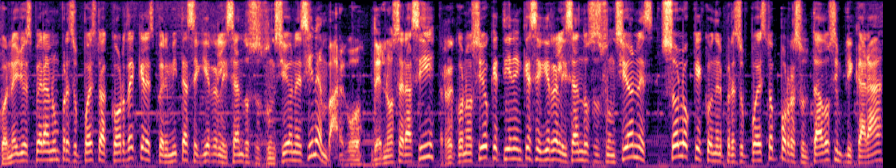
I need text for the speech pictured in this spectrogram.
Con ello esperan un presupuesto acorde que les permita seguir realizando sus funciones. Sin embargo, de no ser así, reconoció que tienen que seguir realizando sus funciones, solo que con el presupuesto por resultados implicará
